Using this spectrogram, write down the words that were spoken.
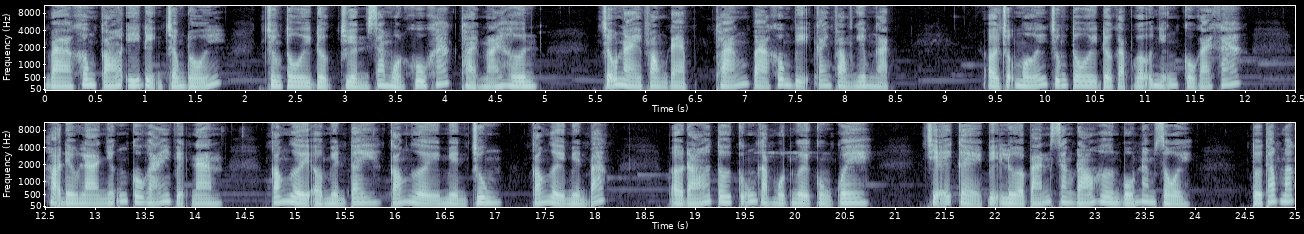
và không có ý định chống đối, chúng tôi được chuyển sang một khu khác thoải mái hơn. Chỗ này phòng đẹp, thoáng và không bị canh phòng nghiêm ngặt. Ở chỗ mới chúng tôi được gặp gỡ những cô gái khác. Họ đều là những cô gái Việt Nam. Có người ở miền Tây, có người miền Trung, có người miền Bắc. Ở đó tôi cũng gặp một người cùng quê. Chị ấy kể bị lừa bán sang đó hơn 4 năm rồi. Tôi thắc mắc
